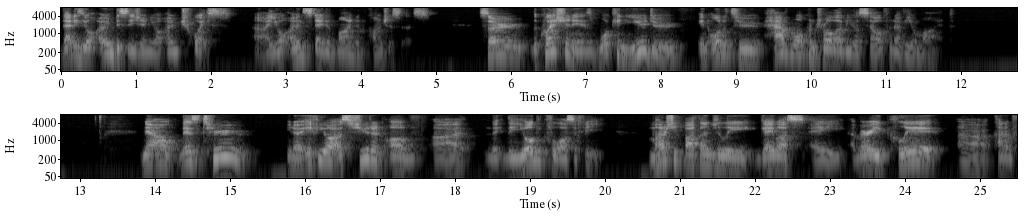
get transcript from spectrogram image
That is your own decision, your own choice, uh, your own state of mind and consciousness. So the question is, what can you do in order to have more control over yourself and over your mind? Now, there's two, you know, if you are a student of uh, the, the yogic philosophy, Maharshi Patanjali gave us a, a very clear uh, kind of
